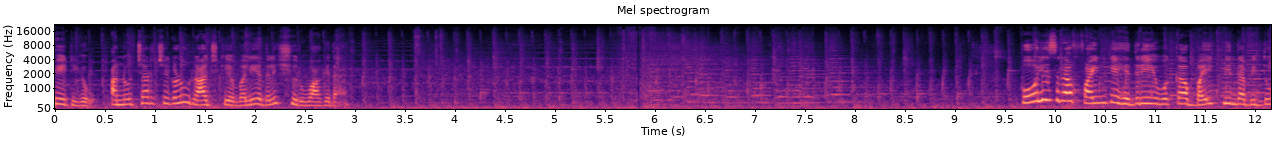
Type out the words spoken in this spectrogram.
ಭೇಟಿಯೋ ಅನ್ನೋ ಚರ್ಚೆಗಳು ರಾಜಕೀಯ ವಲಯದಲ್ಲಿ ಶುರುವಾಗಿದೆ. ಪೊಲೀಸರ ಫೈನ್ಗೆ ಹೆದರಿ ಯುವಕ ಬೈಕ್ನಿಂದ ಬಿದ್ದು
